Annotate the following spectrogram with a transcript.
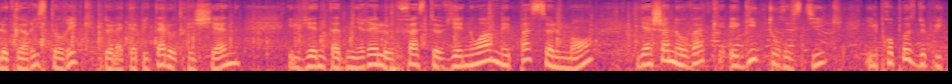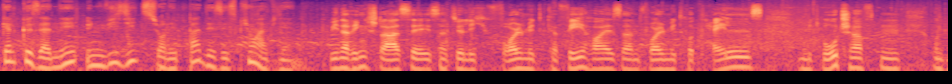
le cœur historique de la capitale autrichienne. Ils viennent admirer le faste viennois, mais pas seulement. Yasha Novak est guide touristique. Il propose depuis quelques années une visite sur les pas des espions à Vienne. Wiener Ringstraße ist natürlich voll mit Kaffeehäusern, voll mit Hotels, mit Botschaften und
